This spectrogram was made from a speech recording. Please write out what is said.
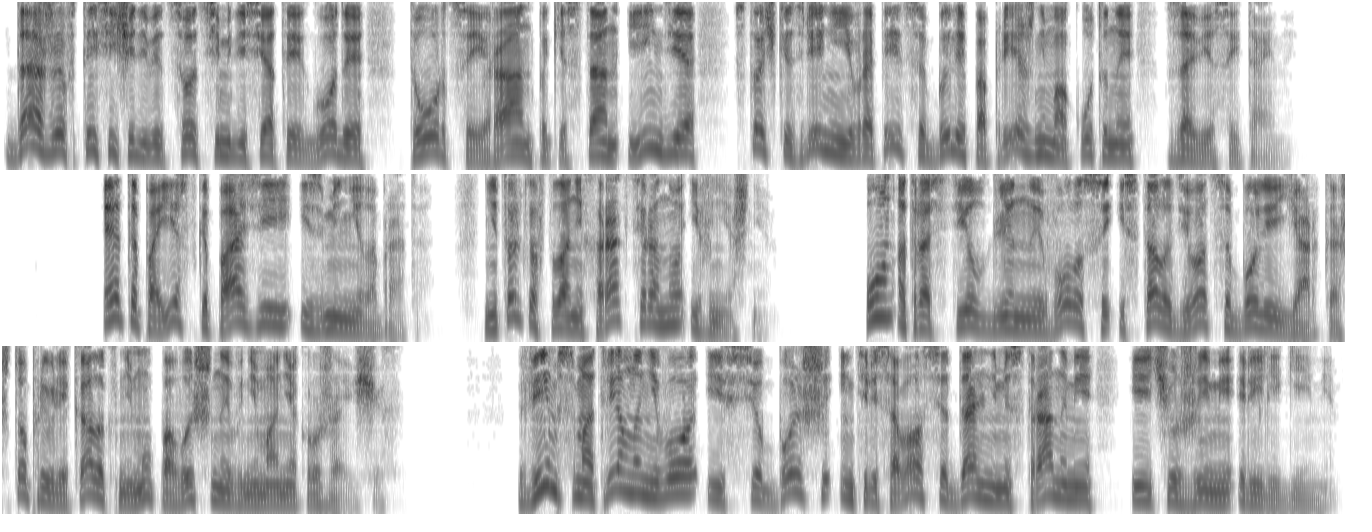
Даже в 1970-е годы Турция, Иран, Пакистан и Индия с точки зрения европейца были по-прежнему окутаны завесой тайны. Эта поездка по Азии изменила брата. Не только в плане характера, но и внешне. Он отрастил длинные волосы и стал одеваться более ярко, что привлекало к нему повышенное внимание окружающих. Вим смотрел на него и все больше интересовался дальними странами и чужими религиями.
